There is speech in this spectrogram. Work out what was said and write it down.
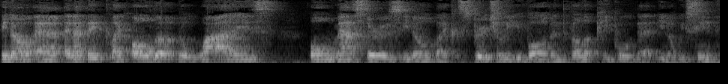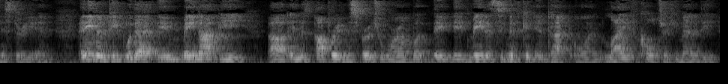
You know, and, and I think like all the the wise old masters, you know, like spiritually evolve and develop people that you know we've seen in history, and and even people that may not be uh, in the operating the spiritual realm, but they they've made a significant impact on life, culture, humanity.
